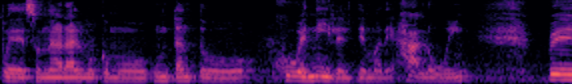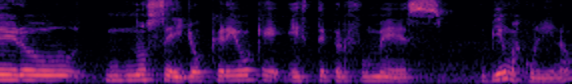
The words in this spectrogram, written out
puede sonar algo como un tanto juvenil el tema de Halloween, pero no sé, yo creo que este perfume es bien masculino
